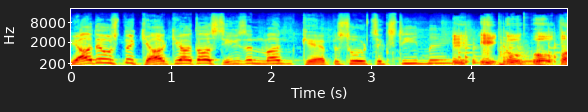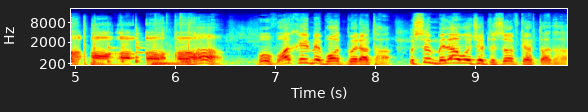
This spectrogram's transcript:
याद है उसने क्या किया था सीज़न वन के एपिसोड 16 में? हाँ वो वाकई में बहुत बुरा था। उससे मिला वो जो डिजर्व करता था।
